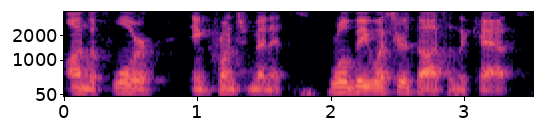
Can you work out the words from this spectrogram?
on the floor in crunch minutes. World B what's your thoughts on the Cavs?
